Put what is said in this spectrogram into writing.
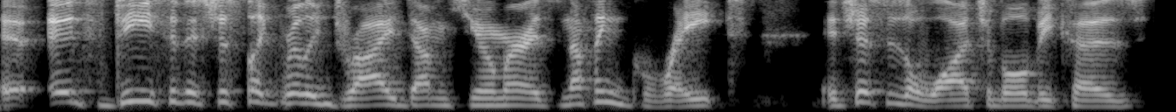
it it's decent. It's just like really dry, dumb humor. It's nothing great. It just is a watchable because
